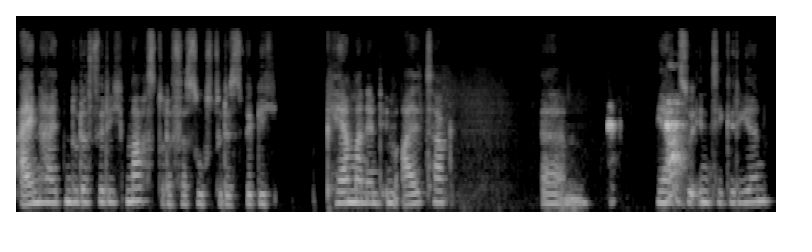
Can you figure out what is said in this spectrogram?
Einheiten du da für dich machst oder versuchst du das wirklich permanent im Alltag ähm, ja, zu integrieren?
